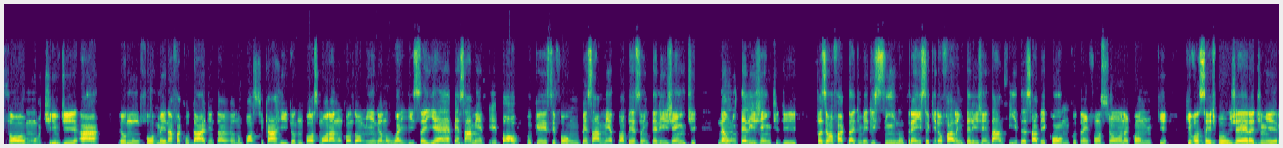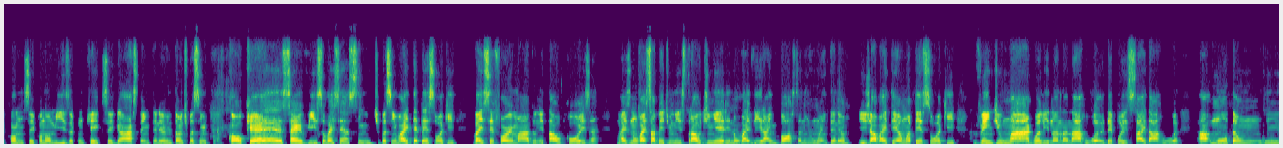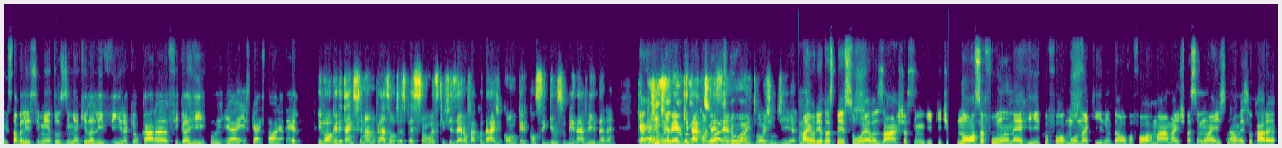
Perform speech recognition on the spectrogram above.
só motivo de, ah, eu não formei na faculdade, então eu não posso ficar rico, eu não posso morar num condomínio, eu não vai. Isso aí é pensamento de pobre, porque se for um pensamento de uma pessoa inteligente, não inteligente de fazer uma faculdade de medicina, um trem, isso aqui eu falo inteligente da vida, saber como que o trem funciona, como que, que você, tipo, gera dinheiro, como você economiza, com o que que você gasta, entendeu? Então, tipo assim, qualquer serviço vai ser assim, tipo assim, vai ter pessoa que vai ser formado em tal coisa, mas não vai saber administrar o dinheiro e não vai virar em bosta nenhuma, entendeu? E já vai ter uma pessoa que vende uma água ali na, na, na rua, depois sai da rua, a, monta um, um estabelecimentozinho, aquilo ali vira que o cara fica rico e é isso que é a história dele. E logo ele está ensinando para as outras pessoas que fizeram faculdade como que ele conseguiu subir na vida, né? Que é, é o que a gente vê que está acontecendo eu, muito hoje em dia. A maioria das pessoas, elas acham assim, de que, tipo, nossa, fulano é rico, formou naquilo, então eu vou formar. Mas, tipo assim, não é isso não, se o cara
